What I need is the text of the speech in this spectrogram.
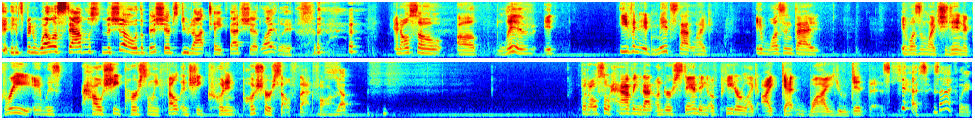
It's been well established in the show the bishops do not take that shit lightly. and also, uh, Liv it even admits that like it wasn't that it wasn't like she didn't agree. It was how she personally felt, and she couldn't push herself that far. Yep. But also having that understanding of Peter, like I get why you did this. Yes, exactly.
